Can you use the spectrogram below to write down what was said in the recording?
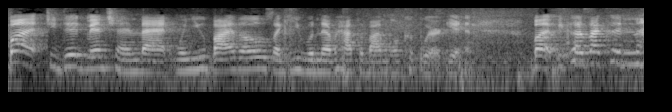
But she did mention that when you buy those like you would never have to buy more cookware again but because I couldn't,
